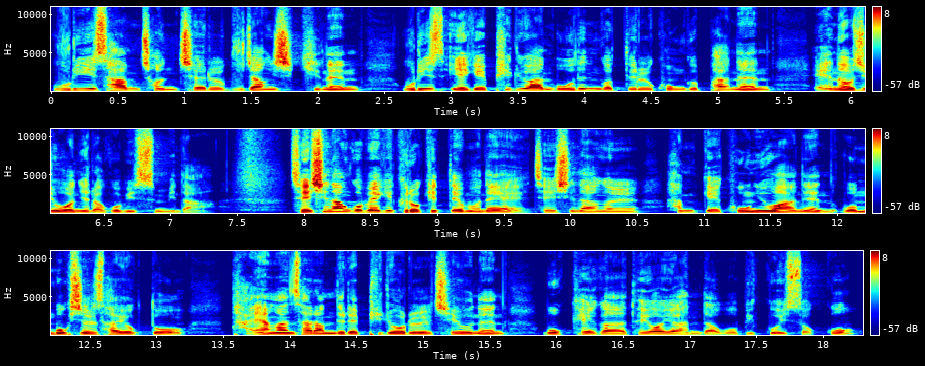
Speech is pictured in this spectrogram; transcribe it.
우리 삶 전체를 무장시키는 우리에게 필요한 모든 것들을 공급하는 에너지원이라고 믿습니다. 제 신앙 고백이 그렇기 때문에 제 신앙을 함께 공유하는 원목실 사역도 다양한 사람들의 필요를 채우는 목회가 되어야 한다고 믿고 있었고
